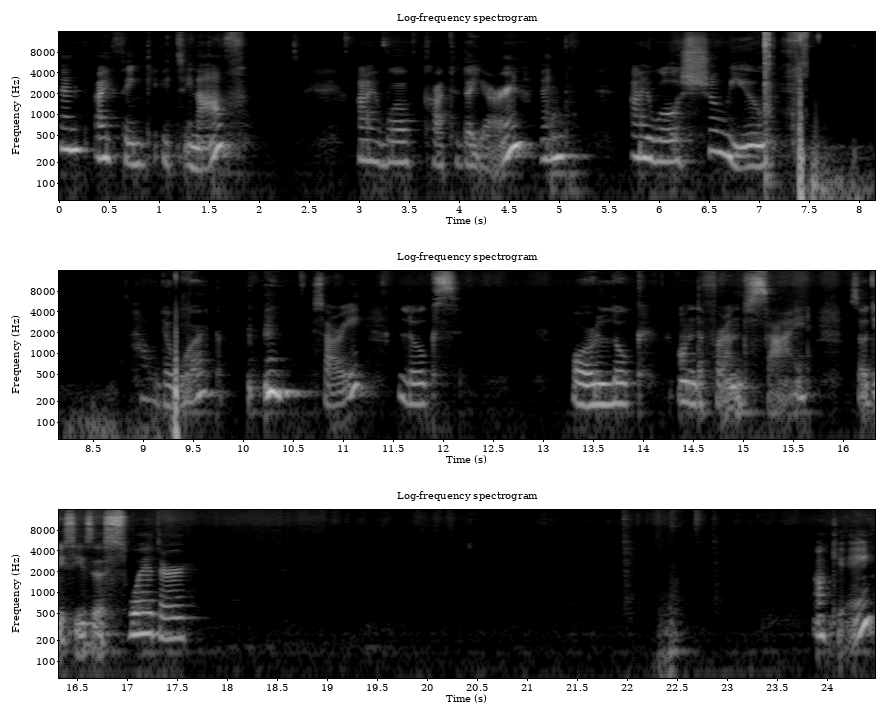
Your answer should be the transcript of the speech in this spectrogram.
and I think it's enough. I will cut the yarn and I will show you how the work sorry looks or look on the front side. So this is a sweater. Okay.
